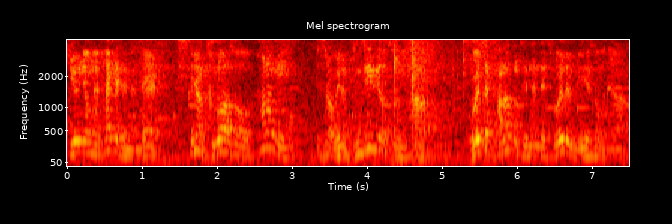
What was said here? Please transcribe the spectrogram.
기훈이 형을 살게 됐는데 그냥 들어와서 편하게 있으라 왜냐면 빈집이었으니까 월세 받아도 됐는데 저희를 위해서 그냥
